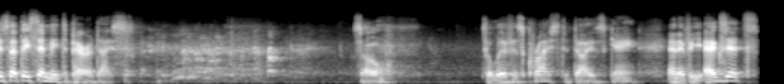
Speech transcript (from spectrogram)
is that they send me to paradise. So, To live is Christ, to die is gain. And if he exits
